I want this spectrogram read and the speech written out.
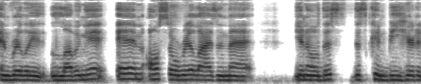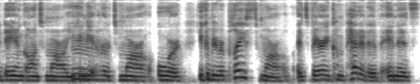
and really loving it and also realizing that you know this this can be here today and gone tomorrow. You can get mm. hurt tomorrow or you can be replaced tomorrow. It's very competitive and it's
